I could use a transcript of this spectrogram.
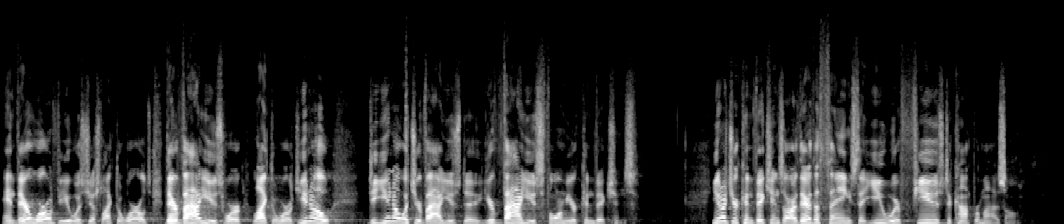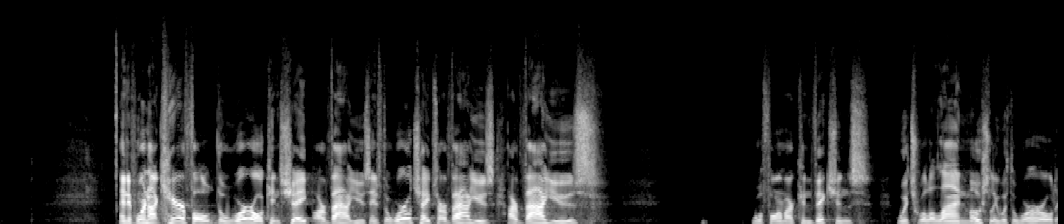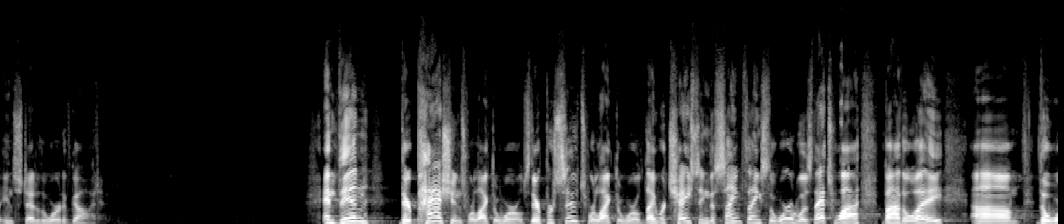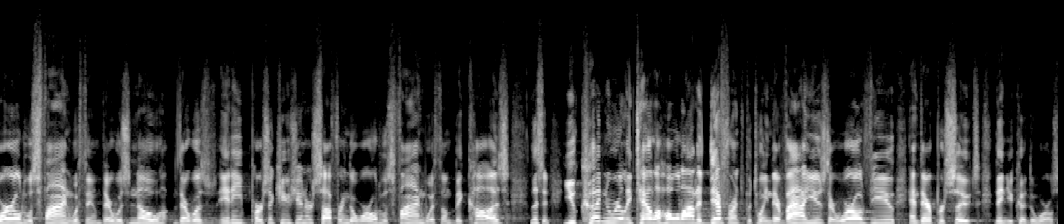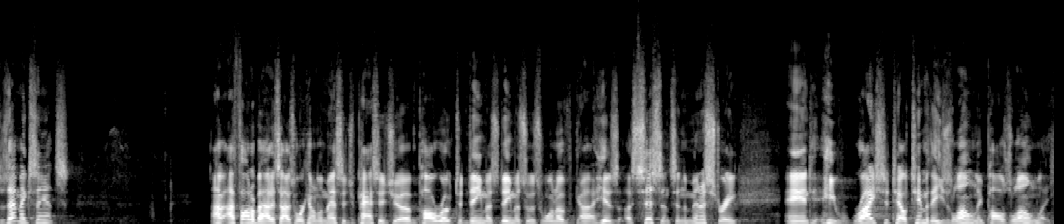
And their worldview was just like the world's. Their values were like the world's. You know, do you know what your values do? Your values form your convictions. You know what your convictions are? They're the things that you refuse to compromise on. And if we're not careful, the world can shape our values. And if the world shapes our values, our values will form our convictions, which will align mostly with the world instead of the Word of God. And then their passions were like the world's. Their pursuits were like the world. They were chasing the same things the world was. That's why, by the way, um, the world was fine with them. There was no, there was any persecution or suffering. The world was fine with them because, listen, you couldn't really tell a whole lot of difference between their values, their worldview, and their pursuits than you could the world's. Does that make sense? I, I, thought about it as I was working on the message passage. Uh, Paul wrote to Demas. Demas was one of uh, his assistants in the ministry, and he writes to tell Timothy he's lonely. Paul's lonely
